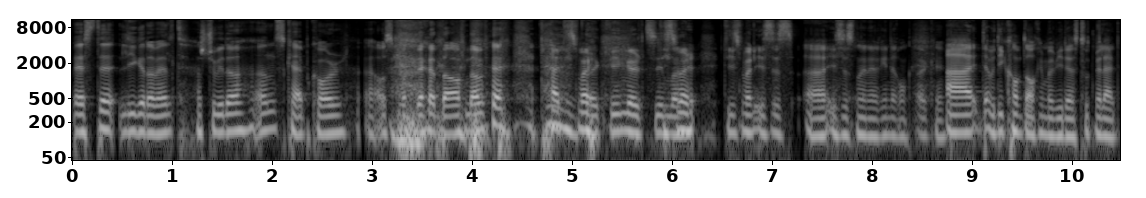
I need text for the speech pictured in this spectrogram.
Beste Liga der Welt. Hast du wieder einen Skype-Call äh, ausgemacht während der Aufnahme? Nein, diesmal, klingelt es diesmal, diesmal ist, es, äh, ist es nur eine Erinnerung. Okay. Äh, aber die kommt auch immer wieder, es tut mir leid.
